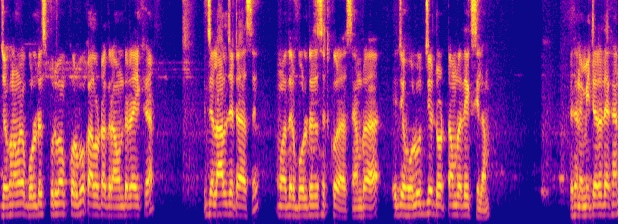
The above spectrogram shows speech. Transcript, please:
যখন আমরা ভোল্টেজ পরিমাপ করব কালোটা গ্রাউন্ডে রাখা এই যে লাল যেটা আছে আমাদের ভোল্টেজ সেট করা আছে আমরা এই যে হলুদ যে ডটটা আমরা দেখছিলাম এখানে মিটারে দেখান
